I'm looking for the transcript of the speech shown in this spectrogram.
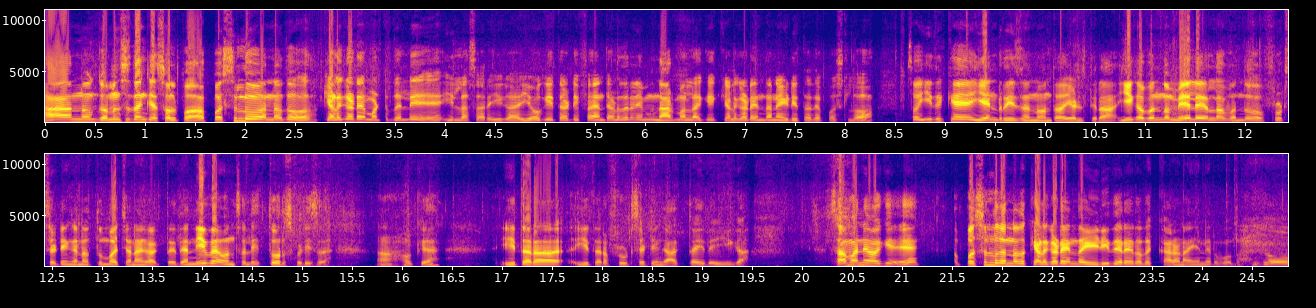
ನಾನು ಗಮನಿಸಿದಂಗೆ ಸ್ವಲ್ಪ ಫಸಲು ಅನ್ನೋದು ಕೆಳಗಡೆ ಮಟ್ಟದಲ್ಲಿ ಇಲ್ಲ ಸರ್. ಈಗ ಯೋಗಿ ತರ್ಟಿ ಫೈವ್ ಅಂತ ಹೇಳಿದ್ರೆ ನಿಮ್ಗೆ ನಾರ್ಮಲ್ ಆಗಿ ಕೆಳಗಡೆಯಿಂದನೇ ಹಿಡಿತದೆ ಫಸಲು. ಸೊ ಇದಕ್ಕೆ ಏನು ರೀಸನ್ನು ಅಂತ ಹೇಳ್ತೀರಾ? ಈಗ ಬಂದು ಮೇಲೆ ಎಲ್ಲ ಒಂದು ಫ್ರೂಟ್ ಸೆಟ್ಟಿಂಗ್ ಅನ್ನೋದು ತುಂಬ ಚೆನ್ನಾಗಿ ಇದೆ. ನೀವೇ ಒಂದ್ಸಲಿ ತೋರಿಸ್ಬಿಡಿ ಸರ್. ಹಾಂ ಓಕೆ ಈ ಥರ ಈ ಥರ ಫ್ರೂಟ್ ಸೆಟ್ಟಿಂಗ್ ಆಗ್ತಾ ಇದೆ ಈಗ. ಸಾಮಾನ್ಯವಾಗಿ ಫಸಲು ಅನ್ನೋದು ಕೆಳಗಡೆಯಿಂದ ಹಿಡಿದಿರ ಇರೋದಕ್ಕೆ ಕಾರಣ ಏನಿರ್ಬೋದು? ಇದು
